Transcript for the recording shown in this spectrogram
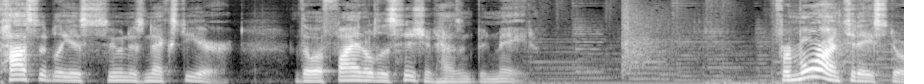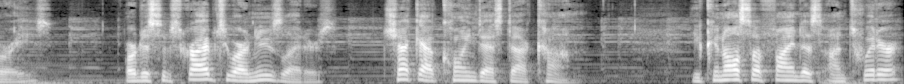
possibly as soon as next year, though a final decision hasn't been made. For more on today's stories, or to subscribe to our newsletters, check out Coindesk.com. You can also find us on Twitter,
